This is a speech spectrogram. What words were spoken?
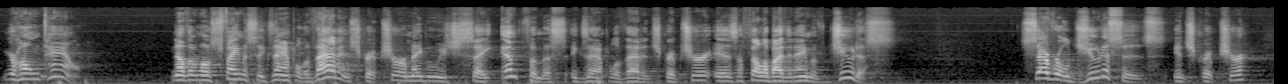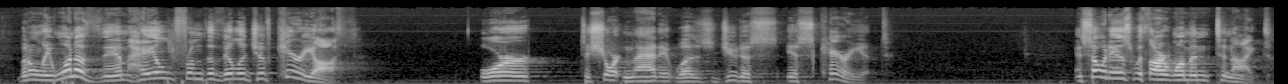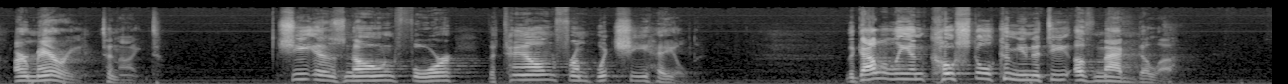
your hometown. Now, the most famous example of that in Scripture, or maybe we should say infamous example of that in Scripture, is a fellow by the name of Judas. Several Judases in Scripture, but only one of them hailed from the village of Kerioth. Or to shorten that, it was Judas Iscariot. And so it is with our woman tonight, our Mary tonight. She is known for the town from which she hailed. The Galilean coastal community of Magdala,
